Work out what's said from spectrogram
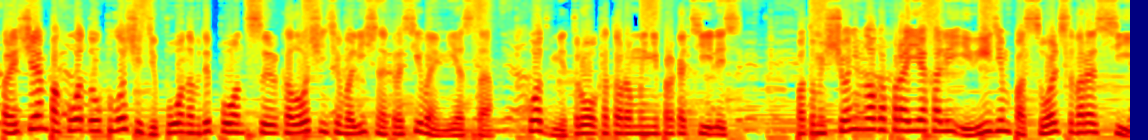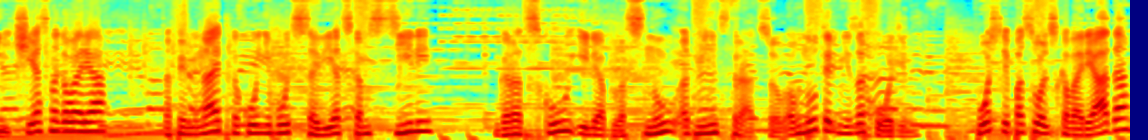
Проезжаем по ходу площадь Дипонов, Дипон, Циркл. Очень символичное, красивое место. Вход в метро, которым мы не прокатились. Потом еще немного проехали и видим посольство России. Честно говоря, напоминает какую-нибудь в советском стиле городскую или областную администрацию. Вовнутрь не заходим. После посольского ряда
